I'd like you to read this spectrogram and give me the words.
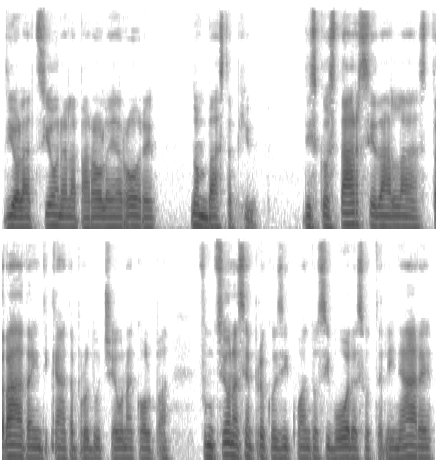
violazione alla parola errore non basta più. Discostarsi dalla strada indicata produce una colpa. Funziona sempre così quando si vuole sottolineare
